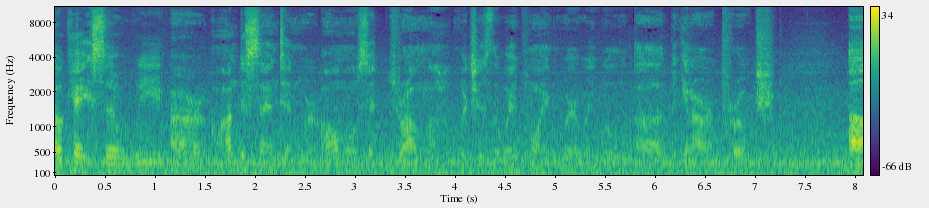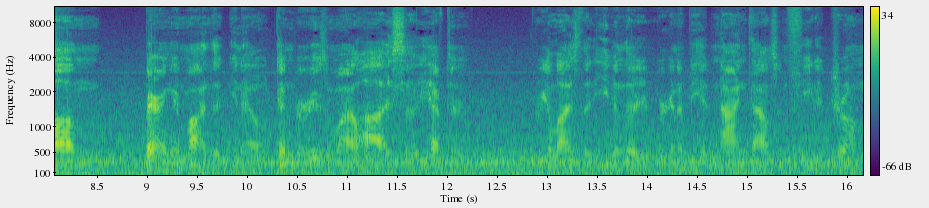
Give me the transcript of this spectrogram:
Okay, so we are on descent and we're almost at Drum, which is the waypoint where we will uh, begin our approach. Um, bearing in mind that, you know, Denver is a mile high, so you have to realize that even though we're going to be at 9,000 feet at Drum,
